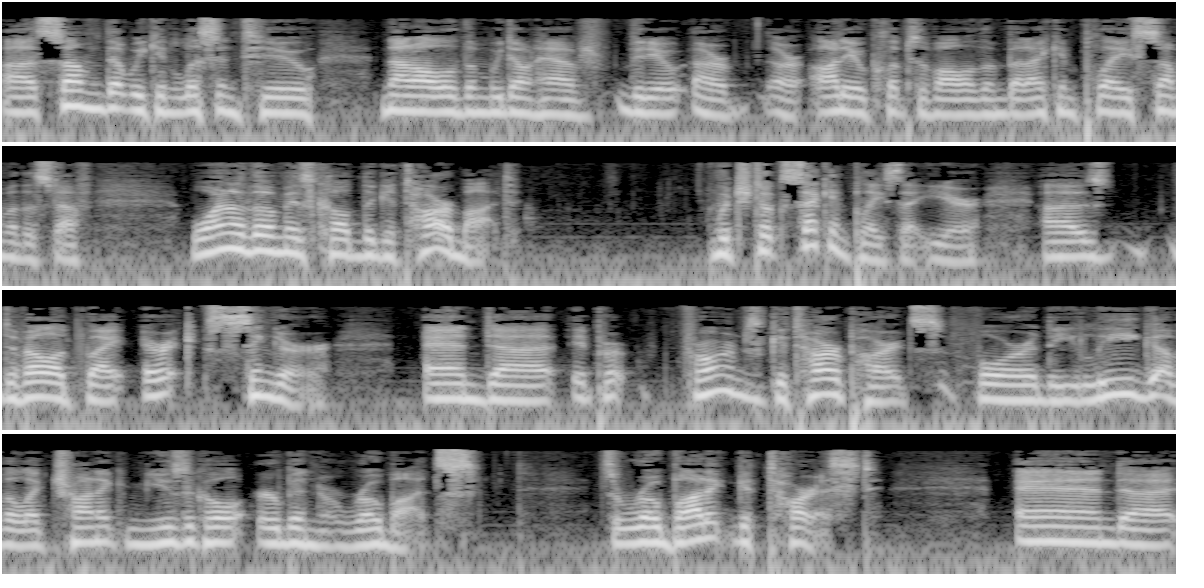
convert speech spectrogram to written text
Uh, some that we can listen to. Not all of them. We don't have video or, or audio clips of all of them, but I can play some of the stuff. One of them is called the Guitar Bot, which took second place that year. Uh, it was developed by Eric Singer, and uh, it performs guitar parts for the League of Electronic Musical Urban Robots. It's a robotic guitarist, and uh,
